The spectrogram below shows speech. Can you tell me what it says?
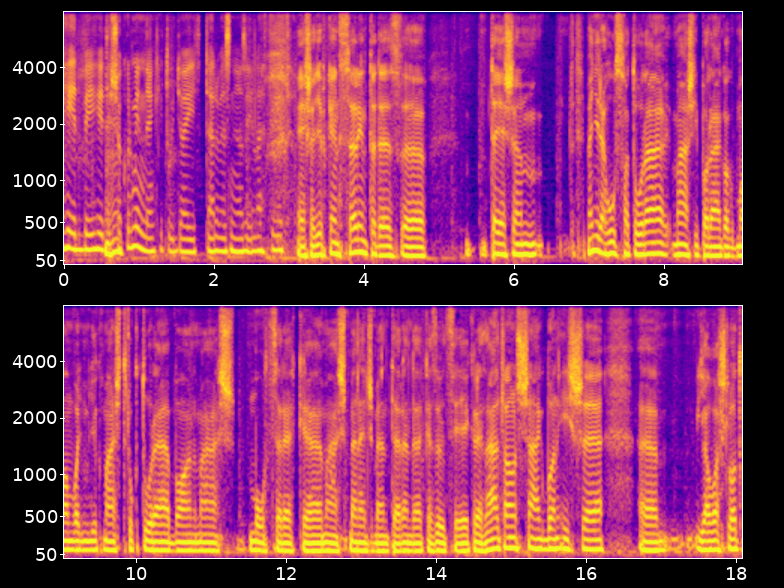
A7, B7, uh-huh. és akkor mindenki tudja így tervezni az életét. És egyébként szerinted ez uh, teljesen mennyire húzható rá más iparágakban, vagy mondjuk más struktúrában, más módszerekkel, más menedzsmenttel rendelkező cégekre? Ez általánosságban is e, e, javaslod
